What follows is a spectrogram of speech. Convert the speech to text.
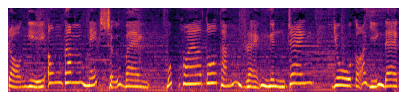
Trọn nghị ân thâm nét sử vàng, bút hoa tô thắm rạng nghìn trang. Dù có diễn đạt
